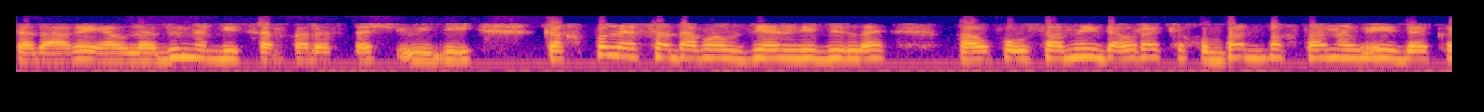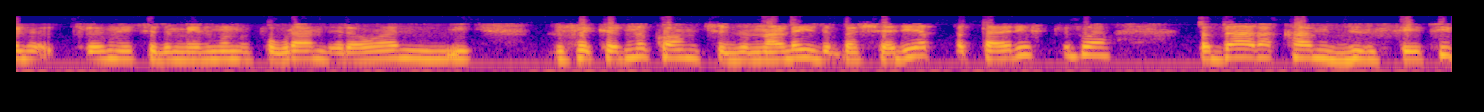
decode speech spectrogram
کداغه اولادونه به سرپرست شوي دي که خپل صدمه او زیان لیدل او په اوسنۍ دوره کې خو بدبختانه وي د کړنې چې د میرمنو په وړاندې روان دي فکر نه کوم چې د نړۍ د بشریت په تاریخ کې به په دا رقم جنسیتي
